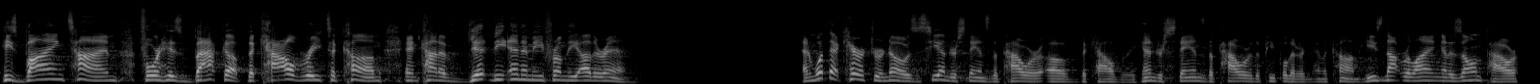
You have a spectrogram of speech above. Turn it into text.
He's buying time for his backup, the cavalry to come and kind of get the enemy from the other end. And what that character knows is he understands the power of the Calvary. He understands the power of the people that are going to come. He's not relying on his own power,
